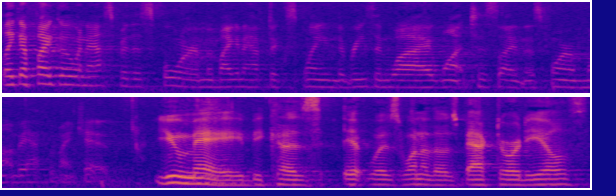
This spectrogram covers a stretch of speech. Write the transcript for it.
Like, if I go and ask for this form, am I going to have to explain the reason why I want to sign this form on behalf of my kids? You may, because it was one of those backdoor deals.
